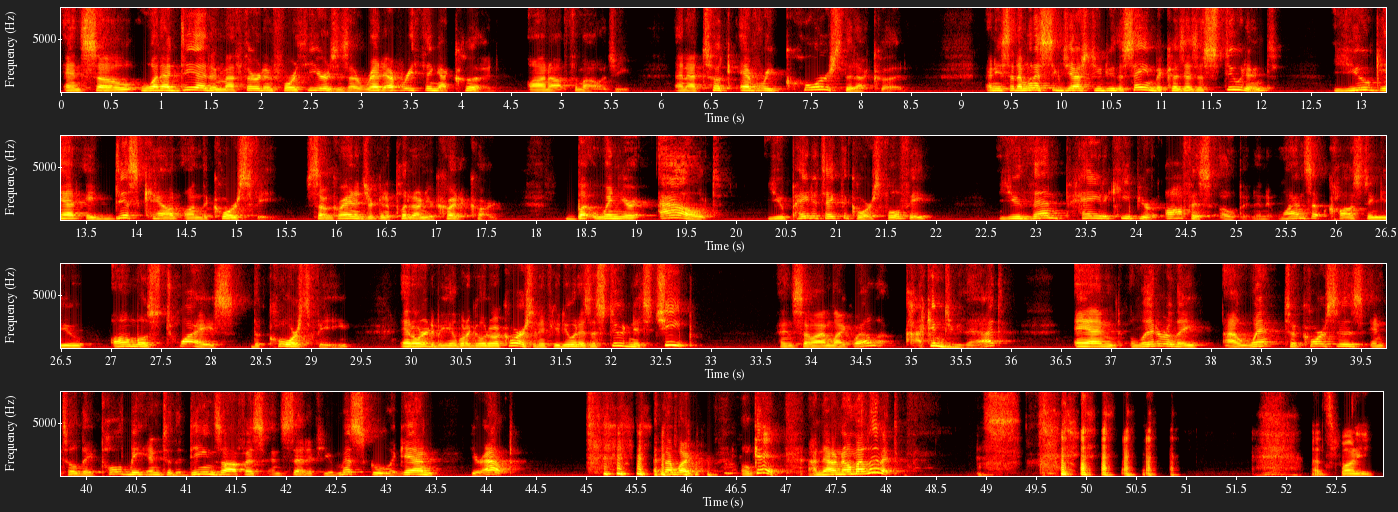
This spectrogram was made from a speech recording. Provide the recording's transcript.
And so, what I did in my third and fourth years is I read everything I could on ophthalmology and I took every course that I could. And he said, I'm going to suggest you do the same because as a student, you get a discount on the course fee. So, granted, you're going to put it on your credit card. But when you're out, you pay to take the course, full fee. You then pay to keep your office open, and it winds up costing you almost twice the course fee in order to be able to go to a course. And if you do it as a student, it's cheap. And so I'm like, well, I can do that. And literally, I went to courses until they pulled me into the dean's office and said, if you miss school again, you're out. and I'm like, okay, I now know my limit. That's funny.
